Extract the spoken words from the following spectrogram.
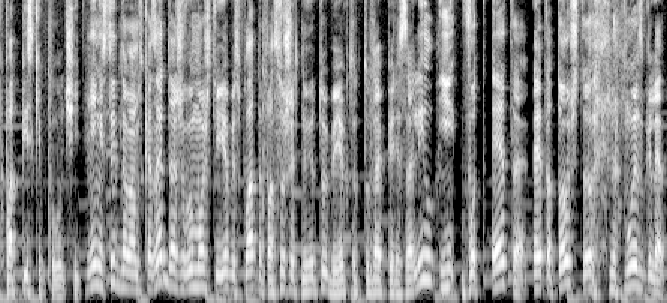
по подписке получить. Мне не стыдно вам сказать, даже вы можете ее бесплатно послушать на ютубе, ее кто-то туда перезалил. И вот это, это то, что, на мой взгляд,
